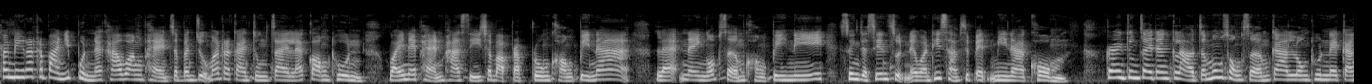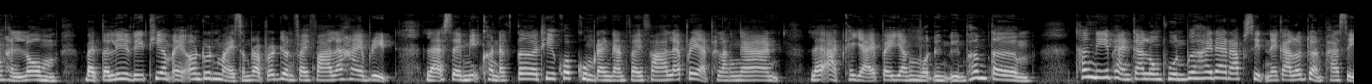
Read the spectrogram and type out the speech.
ทั้งนี้รัฐบาลญี่ปุ่นนะคะวางแผนจะบรรจุมาตรการจูงใจและกองทุน ไว้ในแผนภาษีฉบับปรับปรุงของปีหน้า และในงบเสริมของปีนี้ ซึ่งจะสิ้นสุดในวันที่ 31 มีนาคม แรงจูงใจดังกล่าวจะมุ่งส่งเสริมการลงทุนในกังหันลม แบตเตอรี่ลิเธียมไอออนรุ่นใหม่สำหรับรถยนต์ไฟฟ้าและไฮบริด และเซมิคอนดักเตอร์ที่ควบคุมแรงดันไฟฟ้าและประหยัดพลังงาน และอาจขยายไปยังหมวดอื่นๆ เพิ่มเติม ทั้งนี้แผนการลงทุนเพื่อให้ได้รับสิทธิ์ในการลดหย่อนภาษี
